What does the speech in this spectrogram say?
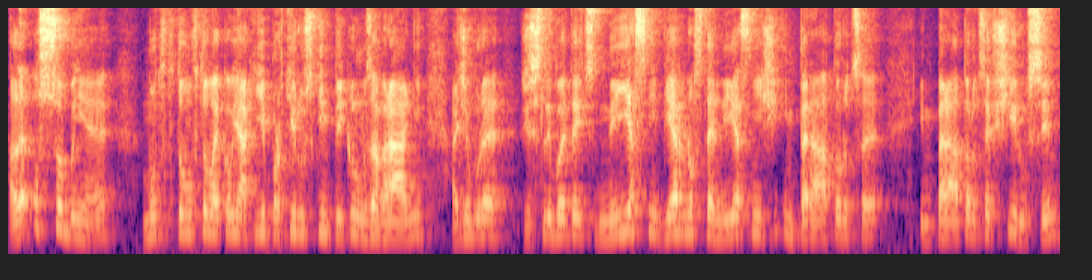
ale osobně mu v tom, v tom jako nějaký protiruským piklům zabrání a že bude, že slibuje teď nejjasný, věrnost té nejjasnější imperátorce, imperátorce vší Rusy,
